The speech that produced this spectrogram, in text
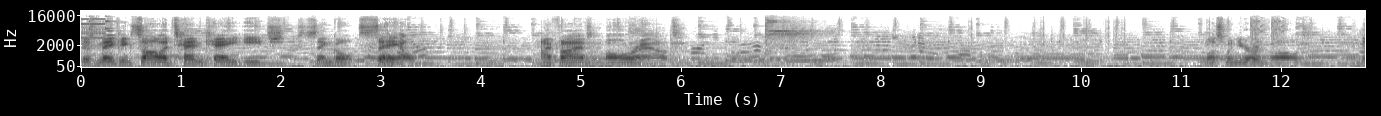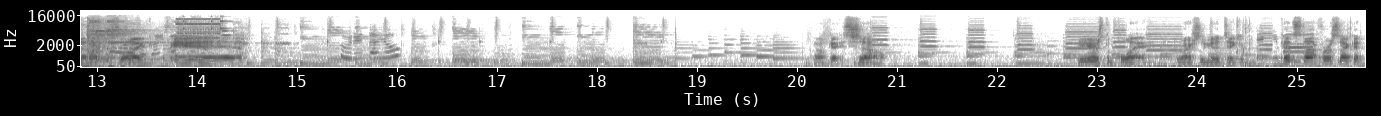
Just making solid 10k each single sale. High fives all around. Unless when you're involved. And then I'm just like, eh. Okay, so. Here's the plan. We're actually going to take a pit stop for a second.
